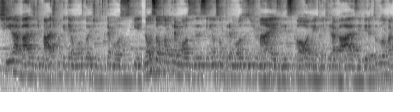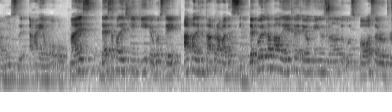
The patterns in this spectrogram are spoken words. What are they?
tira a base de baixo, porque tem alguns corretivos cremosos que não são tão cremosos assim, ou são cremosos demais e escorrem, então tira a base, vira tudo uma bagunça. Ai, é um horror. Mas dessa paletinha aqui eu gostei. A paleta tá aprovada sim. Depois da paleta eu vim usando os pós da Ruby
